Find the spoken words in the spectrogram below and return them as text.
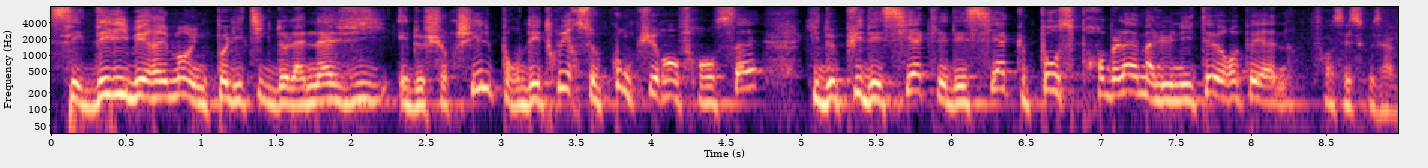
c'est délibérément une politique de la Navy et de Churchill pour détruire ce concurrent français qui, depuis des siècles et des siècles, pose problème à l'unité européenne. Francis vous n'avez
